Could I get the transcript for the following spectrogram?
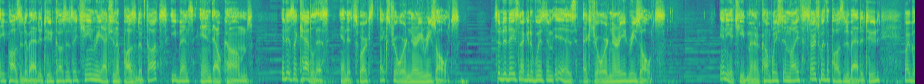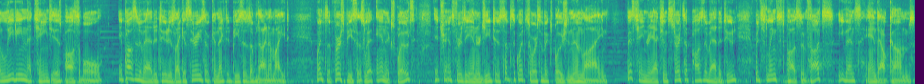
a positive attitude causes a chain reaction of positive thoughts, events, and outcomes. It is a catalyst and it sparks extraordinary results. So today's nugget of wisdom is extraordinary results. Any achievement accomplished in life starts with a positive attitude by believing that change is possible. A positive attitude is like a series of connected pieces of dynamite. Once the first piece is lit and explodes, it transfers the energy to a subsequent source of explosion in line. This chain reaction starts a positive attitude, which links to positive thoughts, events, and outcomes.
